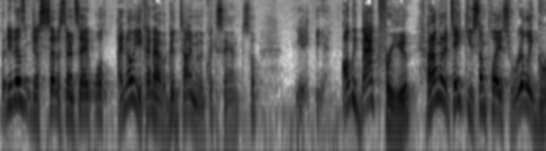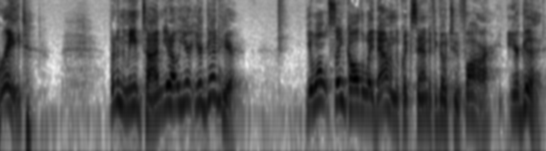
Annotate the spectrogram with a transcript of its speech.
But he doesn't just set us there and say, Well, I know you kind of have a good time in the quicksand, so I'll be back for you, and I'm going to take you someplace really great. But in the meantime, you know, you're, you're good here. You won't sink all the way down in the quicksand if you go too far. You're good.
